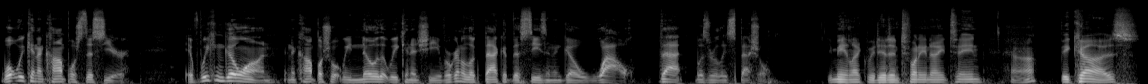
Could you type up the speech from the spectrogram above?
what we can accomplish this year. If we can go on and accomplish what we know that we can achieve, we're going to look back at this season and go, wow, that was really special. You mean like we did in 2019? Uh-huh. Because,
